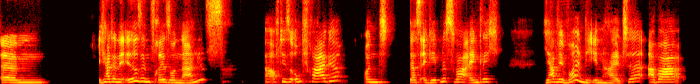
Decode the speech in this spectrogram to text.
Ähm, ich hatte eine Irrsinnsresonanz äh, auf diese Umfrage und das Ergebnis war eigentlich, ja, wir wollen die Inhalte, aber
